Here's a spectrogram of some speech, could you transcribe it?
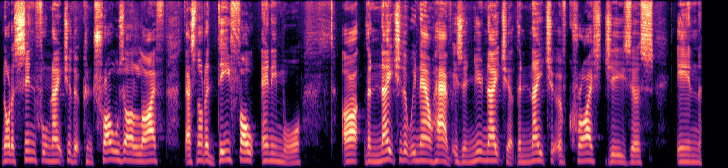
not a sinful nature that controls our life. That's not a default anymore. The nature that we now have is a new nature, the nature of Christ Jesus in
